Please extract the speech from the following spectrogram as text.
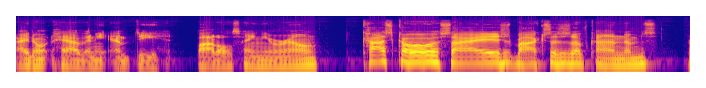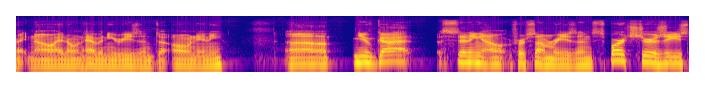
I don't have any empty bottles hanging around. Costco sized boxes of condoms. Right now, I don't have any reason to own any. Uh, you've got sitting out for some reason sports jerseys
